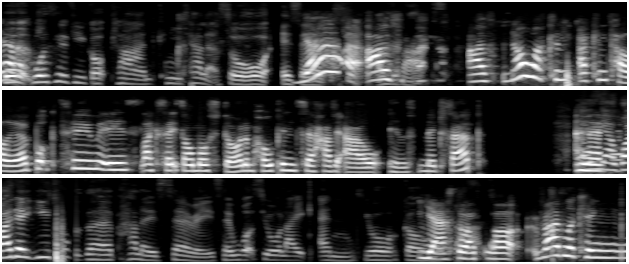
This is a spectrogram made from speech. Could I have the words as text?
yeah, what, what have you got planned? Can you tell us, or is it? yeah, I've. I've no, I can I can tell you. Book two is like I say, it's almost done. I'm hoping to have it out in mid Feb. Oh yeah, why don't you talk the Hallows series? So what's your like end, your goal? Yeah, so? I've got Revival of King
